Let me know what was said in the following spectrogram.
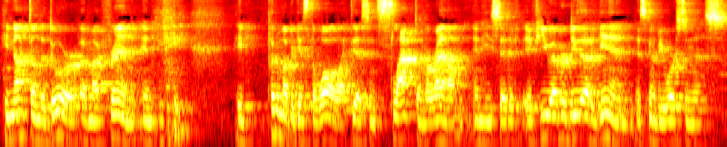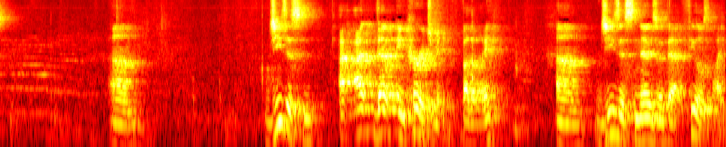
he knocked on the door of my friend, and he he put him up against the wall like this and slapped him around, and he said, "If if you ever do that again, it's going to be worse than this." Um, Jesus, I, I, that encouraged me, by the way. Um, Jesus knows what that feels like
